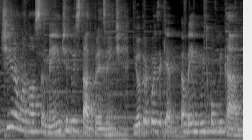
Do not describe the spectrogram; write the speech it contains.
tiram a nossa mente do estado presente. E outra coisa que é também muito complicado.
